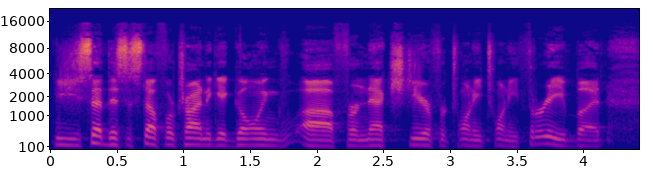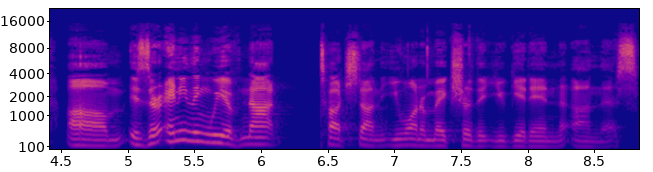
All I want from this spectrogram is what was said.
You said this is stuff we're trying to get going, uh, for next year for 2023, but, um, is there anything we have not touched on that you want to make sure that you get in on this?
